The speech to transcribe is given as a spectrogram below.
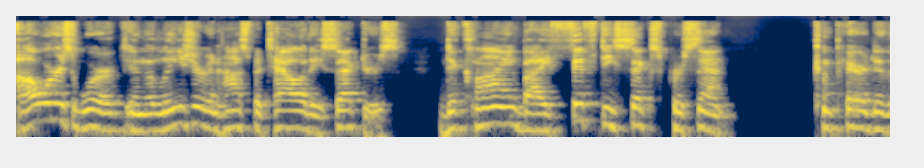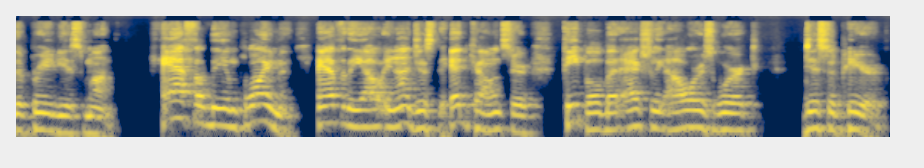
hours worked in the leisure and hospitality sectors declined by 56% compared to the previous month. Half of the employment, half of the hour, and not just the headcounts or people, but actually hours worked disappeared.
